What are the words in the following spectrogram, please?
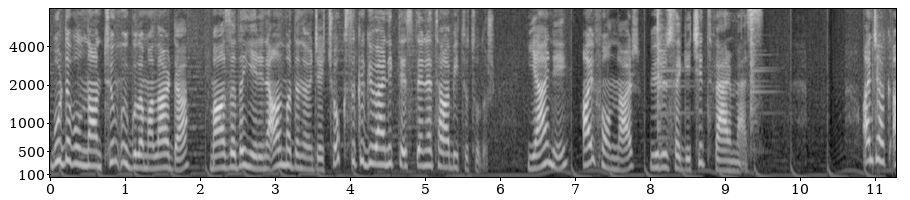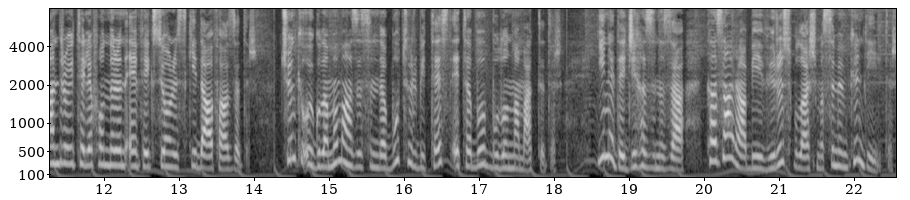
Burada bulunan tüm uygulamalar da mağazada yerini almadan önce çok sıkı güvenlik testlerine tabi tutulur. Yani iPhone'lar virüse geçit vermez. Ancak Android telefonların enfeksiyon riski daha fazladır. Çünkü uygulama mağazasında bu tür bir test etabı bulunmamaktadır. Yine de cihazınıza kazara bir virüs bulaşması mümkün değildir.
